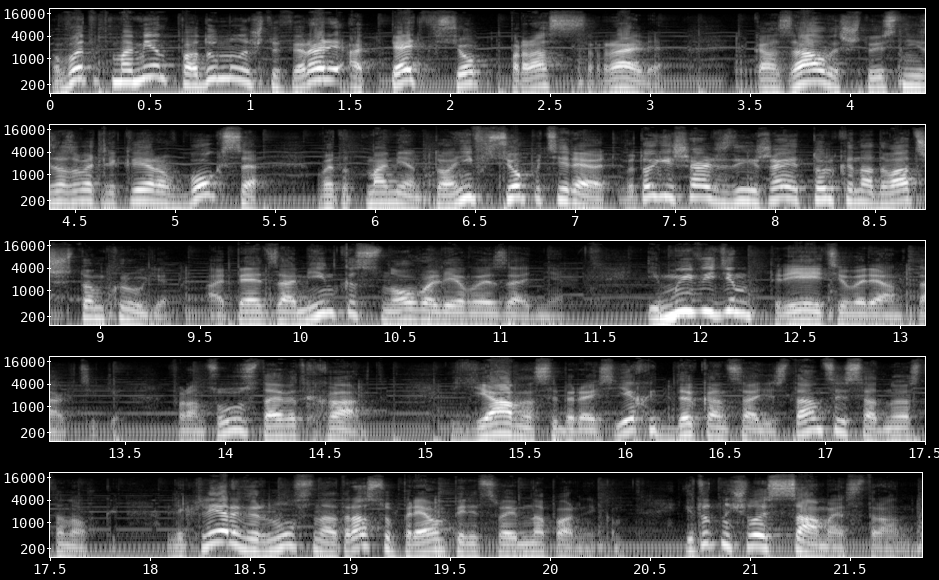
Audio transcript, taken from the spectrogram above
В этот момент подумалось, что Феррари опять все просрали. Казалось, что если не зазвать Леклера в боксы в этот момент, то они все потеряют. В итоге Шарль заезжает только на 26-м круге. Опять заминка, снова левая задняя. И мы видим третий вариант тактики. Французу ставят хард, явно собираясь ехать до конца дистанции с одной остановкой. Леклер вернулся на трассу прямо перед своим напарником. И тут началось самое странное.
